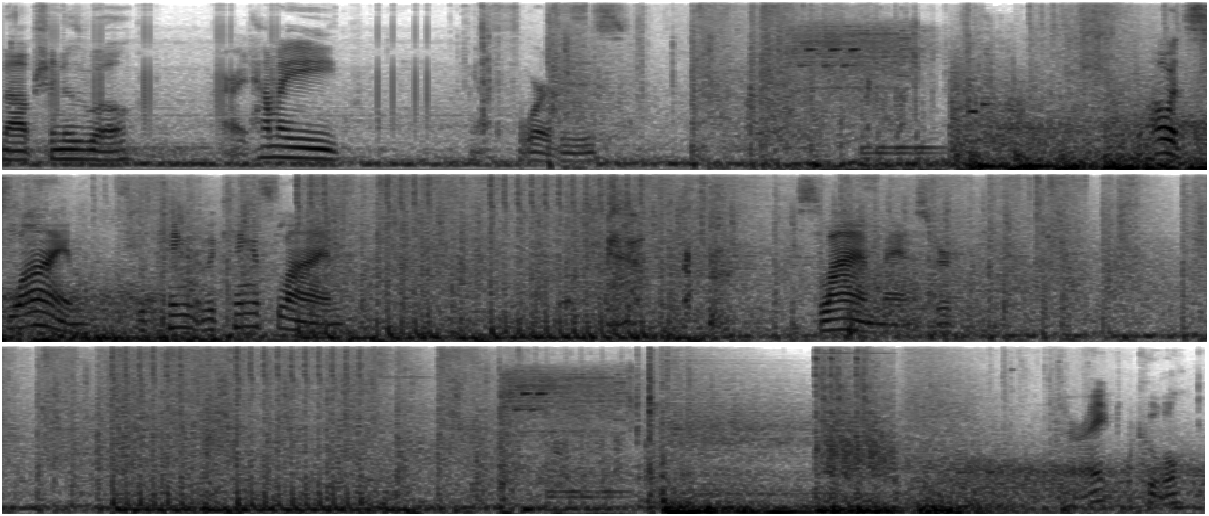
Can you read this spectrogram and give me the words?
An option as well. Alright, how many... I got four of these. Oh, it's slime. It's the king, the king of slime. Slime master. Alright, cool.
